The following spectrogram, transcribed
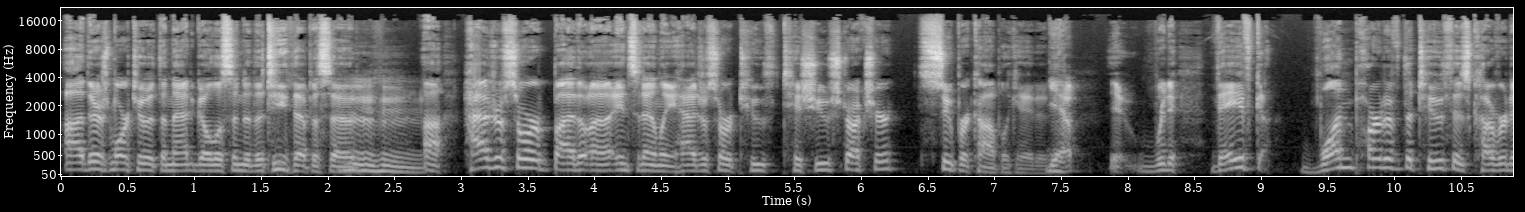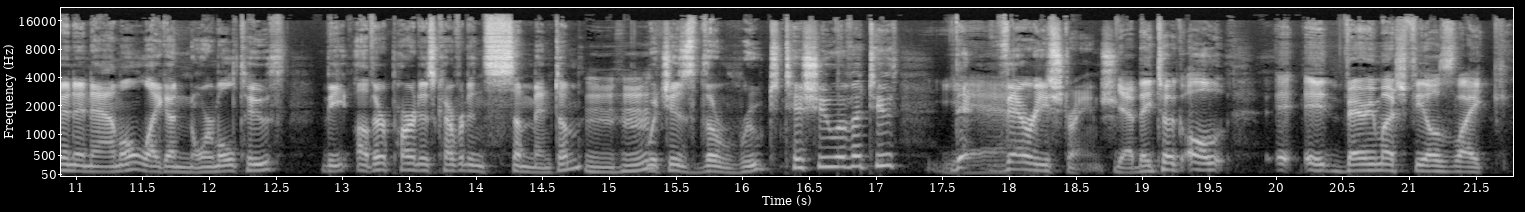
Uh, there's more to it than that. Go listen to the teeth episode. Uh, hadrosaur, by the uh, incidentally, hadrosaur tooth tissue structure super complicated. Yep. It they've got one part of the tooth is covered in enamel, like a normal tooth. The other part is covered in cementum, mm-hmm. which is the root tissue of a tooth. Th- Yeah. very strange. Yeah, they took all. It, it very much feels like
